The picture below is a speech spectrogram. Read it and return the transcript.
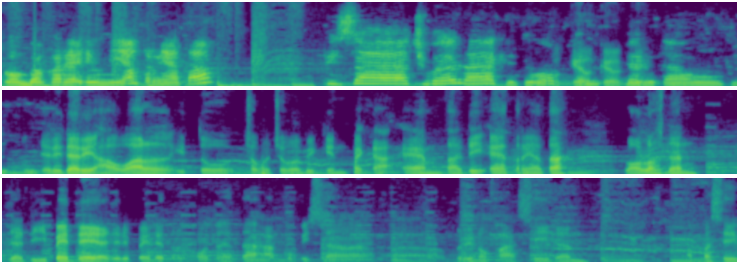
lomba karya ilmiah ternyata bisa juara gitu oh okay, okay, okay. baru tahu gitu. jadi dari awal itu coba-coba bikin PKM tadi eh ternyata lolos dan jadi PD ya jadi PD terus oh ternyata aku bisa uh, berinovasi dan apa sih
